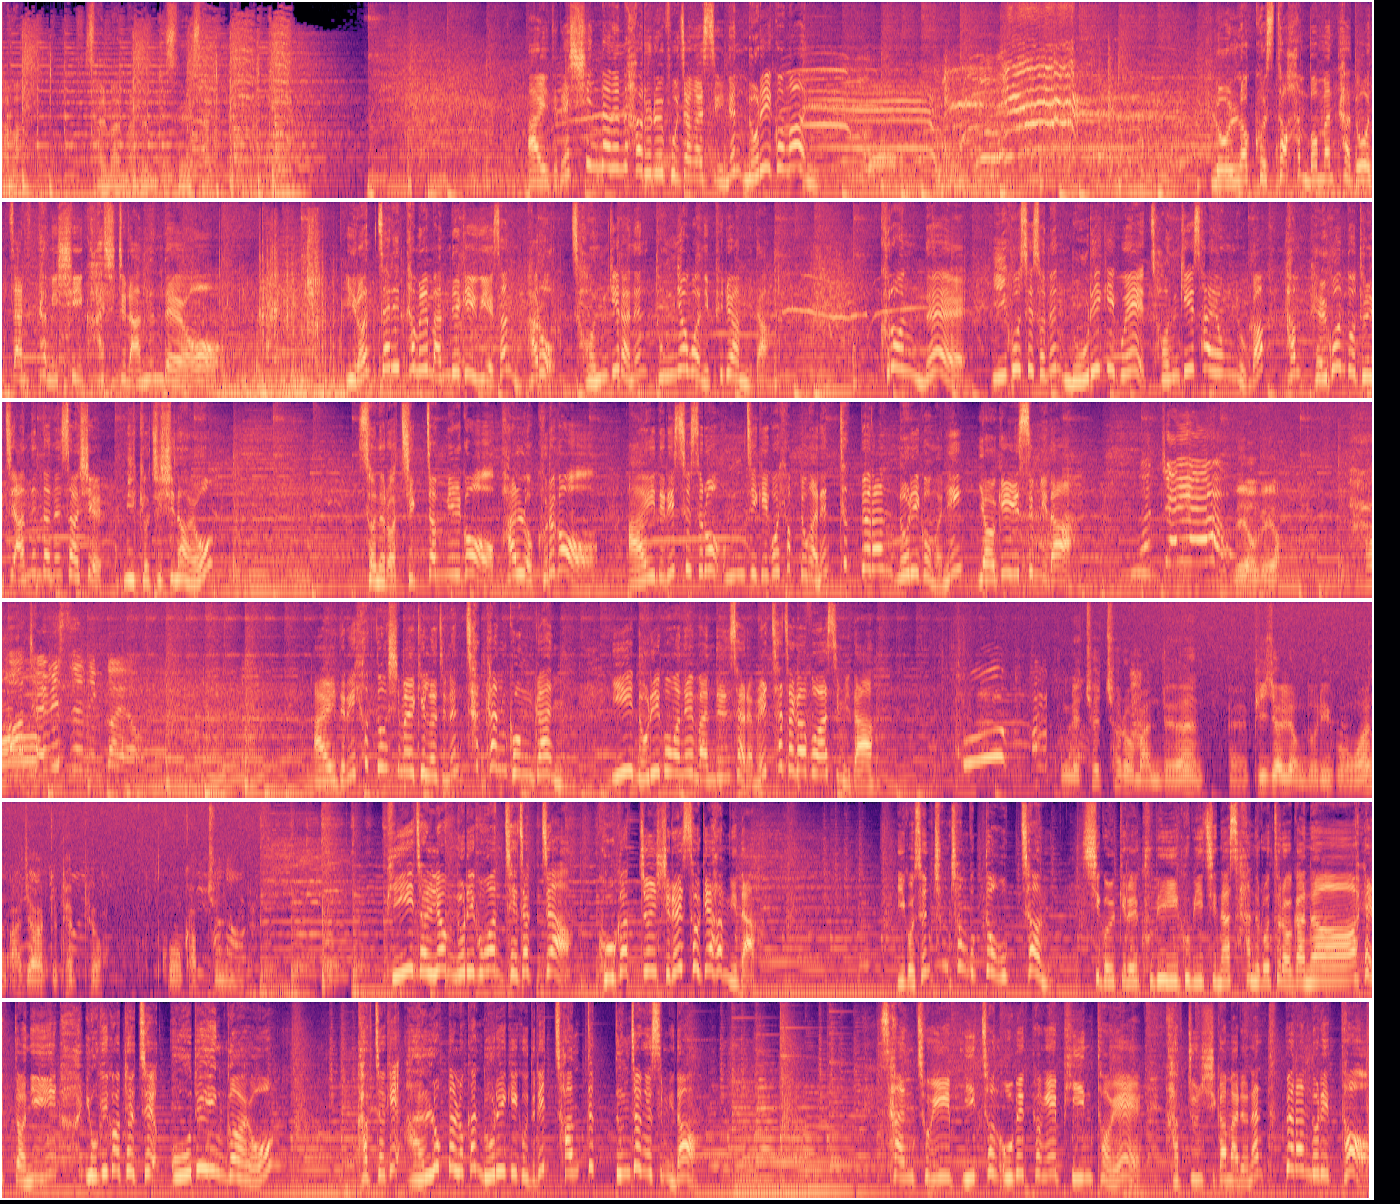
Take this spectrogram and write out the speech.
자막 살맛 나는 세상 아이들의 신나는 하루를 보장할 수 있는 놀이공원. 롤러코스터 한 번만 타도 짜릿함이 쉬 가시질 않는데요. 이런 짜릿함을 만들기 위해선 바로 전기라는 동력원이 필요합니다. 그런데 이곳에서는 놀이기구의 전기 사용료가 단 100원도 들지 않는다는 사실 믿겨지시나요? 손으로 직접 밀고 발로 구르고 아이들이 스스로 움직이고 협동하는 특별한 놀이공원이 여기 있습니다. 멋져요! 왜요 왜요? 어, 재밌으니까요. 아이들의 협동심을 길러주는 착한 공간. 이 놀이공원을 만든 사람을 찾아가 보았습니다. 국내 최초로 만든 에, 비전력 놀이공원 아재학교 대표 고갑준입니다. 비전력 놀이공원 제작자 고갑준 씨를 소개합니다. 이곳은 충청북도 옥천 시골길을 굽이굽이 지나 산으로 들어가나 했더니 여기가 대체 어디인가요? 갑자기 알록달록한 놀이기구들이 잔뜩 등장했습니다. 산 초입 2,500평의 빈터에 갑준 씨가 마련한 특별한 놀이터.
